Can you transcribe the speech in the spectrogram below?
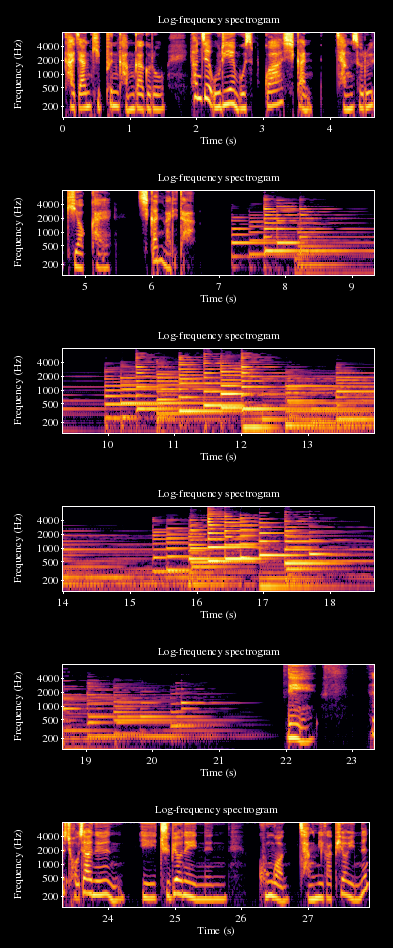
가장 깊은 감각으로 현재 우리의 모습과 시간, 장소를 기억할 시간 말이다. 네. 그래서 저자는 이 주변에 있는 공원, 장미가 피어 있는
